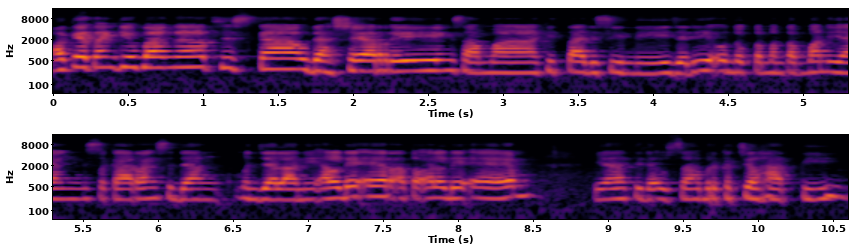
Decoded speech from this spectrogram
Oke, thank you banget Siska udah sharing sama kita di sini. Jadi untuk teman-teman yang sekarang sedang menjalani LDR atau LDM, ya tidak usah berkecil hati.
